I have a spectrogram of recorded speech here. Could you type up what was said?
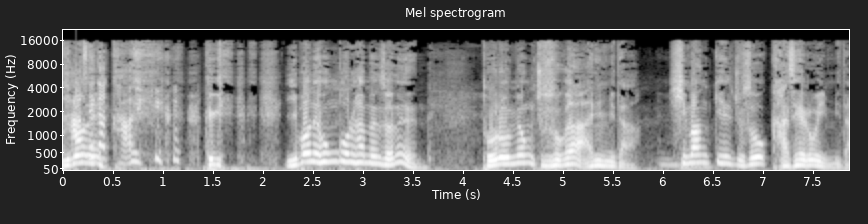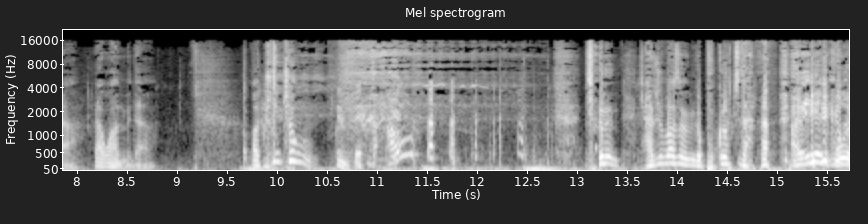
이번에, 가세가 가위. 그게, 이번에 홍보를 하면서는 도로명 주소가 아닙니다. 희망길 주소 가세로입니다. 라고 합니다. 아, 충청, 네. 저는 자주 봐서 그런가 부끄럽지도 않아. 아 근데 뭐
